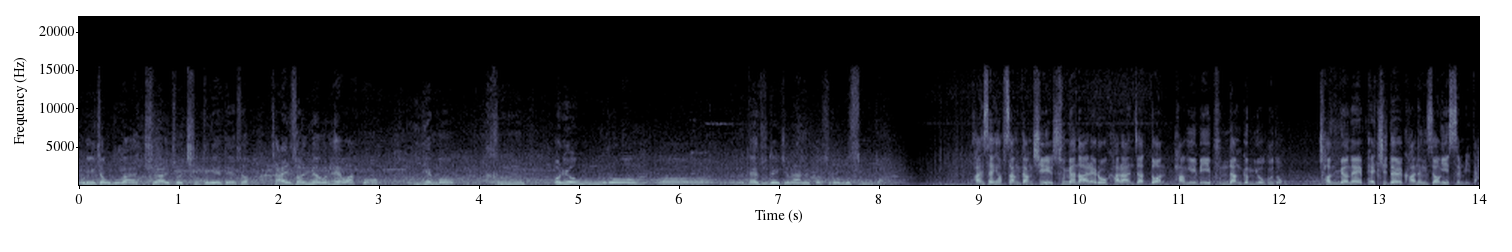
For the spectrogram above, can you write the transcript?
우리 정부가 취할 조치 등에 대해서 잘 설명을 해왔고 이게 뭐 큰 어려움으로 어, 대두되지는 않을 것으로 믿습니다. 관세 협상 당시 수면 아래로 가라앉았던 방위비 분담금 요구도 전면에 배치될 가능성이 있습니다.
